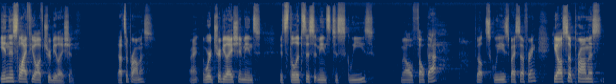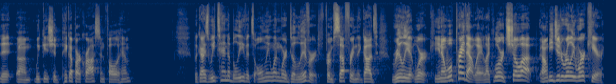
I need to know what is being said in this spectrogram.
in this life you'll have tribulation. That's a promise, right? The word tribulation means, it's thlipsis, it means to squeeze. We all felt that, felt squeezed by suffering. He also promised that um, we should pick up our cross and follow him. But guys, we tend to believe it's only when we're delivered from suffering that God's really at work. You know, we'll pray that way, like, Lord, show up. I need you to really work here.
